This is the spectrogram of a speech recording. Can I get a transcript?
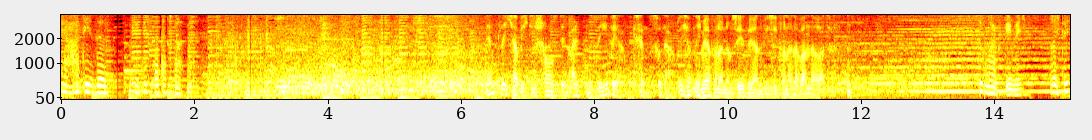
Er hat dieses gewisse Etwas. Endlich habe ich die Chance, den alten Seebären kennenzulernen. Ich habe nicht mehr von einem Seebären wie Sie von einer Wanderratte. Du magst ihn nicht, richtig?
